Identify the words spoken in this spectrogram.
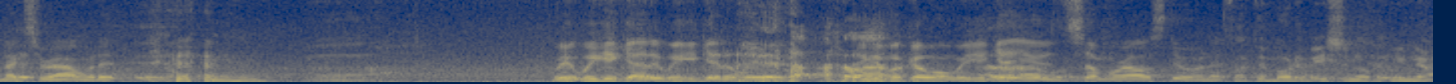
mix around with it. Uh, we, we could get it. We could get it later. Think of a good one. We could get you somewhere else doing it. Something motivational that you know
